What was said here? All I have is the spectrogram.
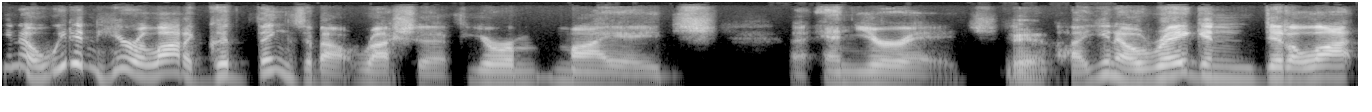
You know, we didn't hear a lot of good things about Russia if you're my age uh, and your age. Yeah. Uh, you know, Reagan did a lot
